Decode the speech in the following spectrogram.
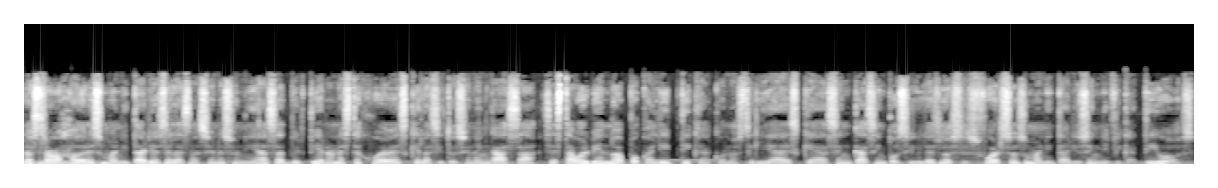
Los trabajadores humanitarios de las Naciones Unidas advirtieron este jueves que la situación en Gaza se está volviendo apocalíptica con hostilidades que hacen casi imposibles los esfuerzos humanitarios significativos.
